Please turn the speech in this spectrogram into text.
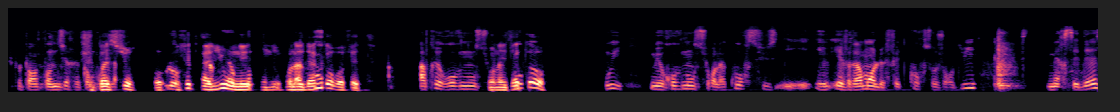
Je peux pas entendre dire. Je suis pas sûr. En fait, à Lyon, on est, on est, on est d'accord, en fait. Après, revenons sur On la est d'accord. Oui, mais revenons sur la course et, vraiment le fait de course aujourd'hui. Mercedes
